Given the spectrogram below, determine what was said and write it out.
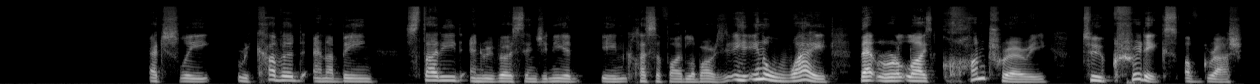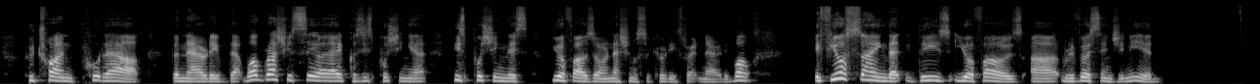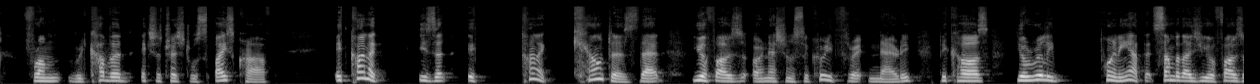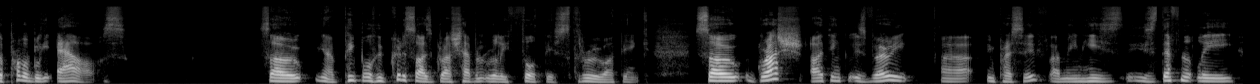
actually recovered and are being studied and reverse engineered in classified laboratories in a way that lies contrary to critics of Grusch who try and put out the narrative that well Grusch is CIA because he's pushing out he's pushing this UFOs are a national security threat narrative. Well, if you're saying that these UFOs are reverse engineered from recovered extraterrestrial spacecraft, it kind of is a it kind of counters that UFOs are a national security threat narrative because you're really pointing out that some of those UFOs are probably ours. So, you know, people who criticize Grusch haven't really thought this through, I think. So, Grusch, I think, is very uh, impressive. I mean, he's he's definitely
